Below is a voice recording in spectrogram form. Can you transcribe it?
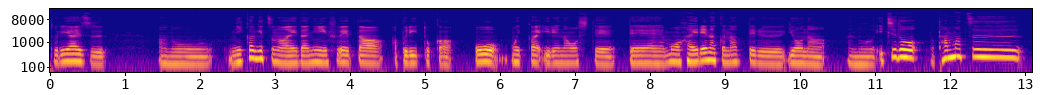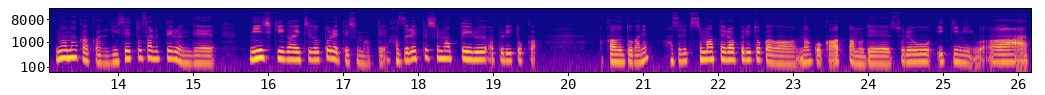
とりあえずあの2ヶ月の間に増えたアプリとかをもう一回入れ直してでもう入れなくなってるようなあの一度端末の中からリセットされてるんで認識が一度取れてしまって外れてしまっているアプリとかアカウントがね外れてしまっているアプリとかが何個かあったのでそれを一気にわーっ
